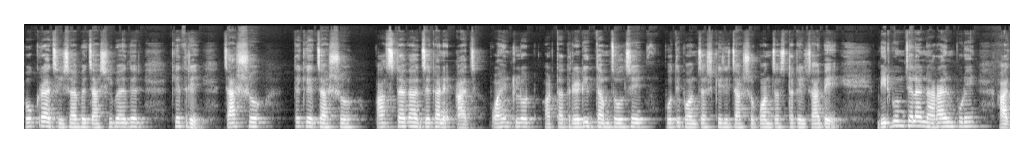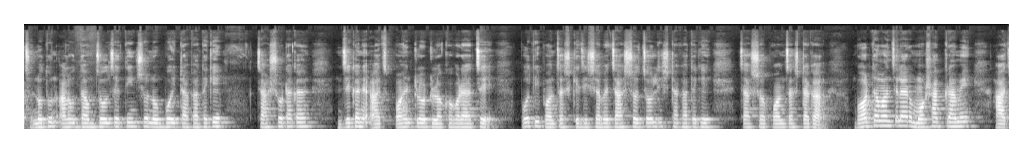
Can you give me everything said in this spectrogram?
পোকরাজ হিসাবে চাষি ভাইদের ক্ষেত্রে চারশো থেকে চারশো পাঁচ টাকা, যেখানে আজ পয়েন্ট লোড অর্থাৎ রেডির দাম চলছে প্রতি পঞ্চাশ কেজি চারশো পঞ্চাশ টাকা হিসাবে। বীরভূম জেলার নারায়ণপুরে আজ নতুন আলুর দাম চলছে তিনশো নব্বই টাকা থেকে চারশো টাকা, যেখানে আজ পয়েন্ট লোড লক্ষ্য করা আছে প্রতি পঞ্চাশ কেজি হিসাবে চারশো চল্লিশ টাকা থেকে চারশো পঞ্চাশ টাকা। বর্ধমান জেলার মশাক গ্রামে আজ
